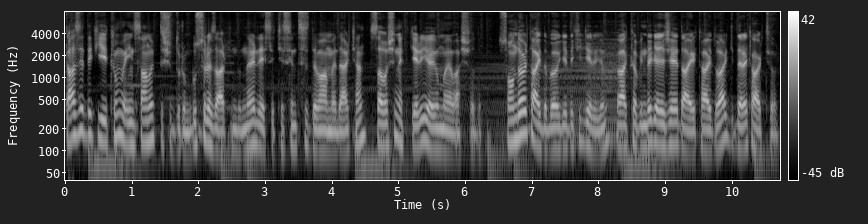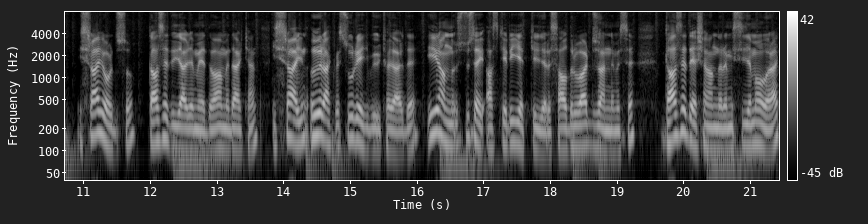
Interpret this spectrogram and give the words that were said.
Gazze'deki yıkım ve insanlık dışı durum bu süre zarfında neredeyse kesintisiz devam ederken savaşın etkileri yayılmaya başladı. Son 4 ayda bölgedeki gerilim ve akabinde geleceğe dair kaygılar giderek artıyor. İsrail ordusu Gazze'de ilerlemeye devam ederken İsrail'in Irak ve Suriye gibi ülkelerde İranlı üst düzey askeri yetkililere saldırılar düzenlemesi Gazze'de yaşananlara misilleme olarak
